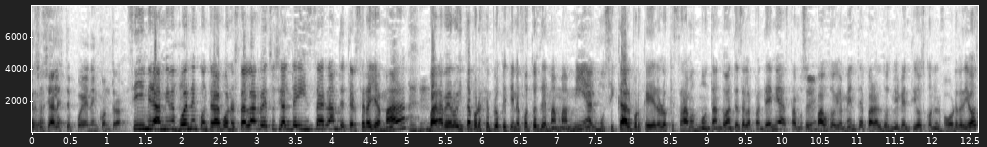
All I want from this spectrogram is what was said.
gracias. sociales te pueden encontrar? Sí, mira, a mí me pueden encontrar, bueno, está la red social de Instagram de Tercera Llamada. Van a ver ahorita, por ejemplo, que tiene fotos de Mamá Mía, el musical, porque era lo que estábamos montando antes de la pandemia. Estamos Sí. en pausa, obviamente, para el 2022, con el favor de Dios.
